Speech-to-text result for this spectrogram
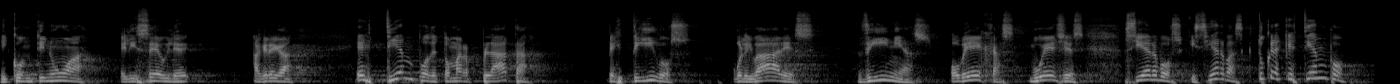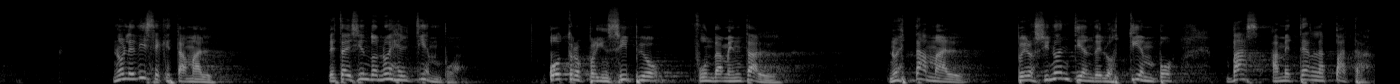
y continúa Eliseo y le agrega, es tiempo de tomar plata, vestidos, olivares, viñas, ovejas, bueyes, siervos y siervas. ¿Tú crees que es tiempo? No le dice que está mal. Le está diciendo no es el tiempo. Otro principio fundamental. No está mal, pero si no entiendes los tiempos, vas a meter la pata.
